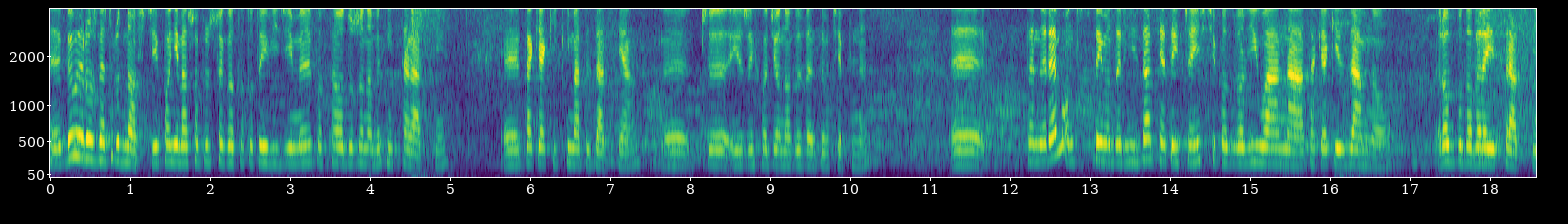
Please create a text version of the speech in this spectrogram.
Y, Były różne trudności, ponieważ oprócz tego, co tutaj widzimy, powstało dużo nowych instalacji, y, tak jak i klimatyzacja, czy jeżeli chodzi o nowy węzeł cieplny. Ten remont, tutaj modernizacja tej części pozwoliła na, tak jak jest za mną, rozbudowę rejestracji,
